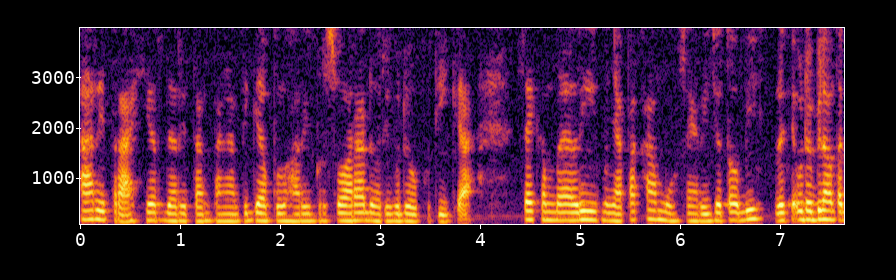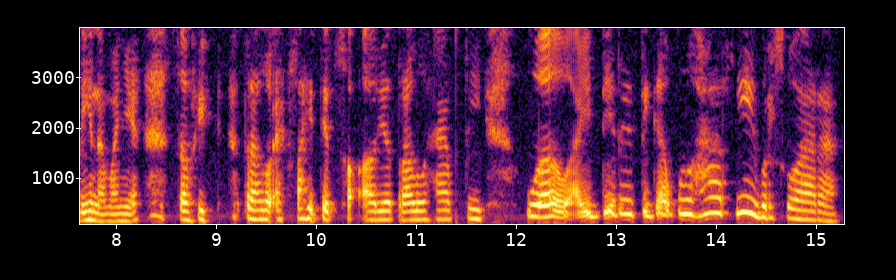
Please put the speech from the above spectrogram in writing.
hari terakhir dari tantangan 30 hari bersuara 2023 saya kembali menyapa kamu. Saya Rijo Tobi, udah, udah bilang tadi namanya. Sorry, terlalu excited soalnya, terlalu happy. Wow, I did it 30 hari bersuara.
